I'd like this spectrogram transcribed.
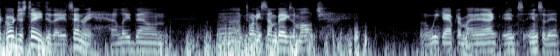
A gorgeous day today. It's Henry. I laid down 20 uh, some bags of mulch a week after my incident.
